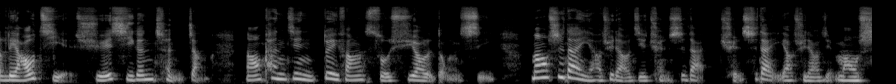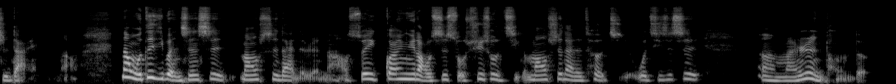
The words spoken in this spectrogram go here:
了解、学习跟成长，然后看见对方所需要的东西。猫世代也要去了解犬世代，犬世代也要去了解猫世代。好，那我自己本身是猫世代的人，然后所以关于老师所叙述的几个猫世代的特质，我其实是嗯蛮认同的。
